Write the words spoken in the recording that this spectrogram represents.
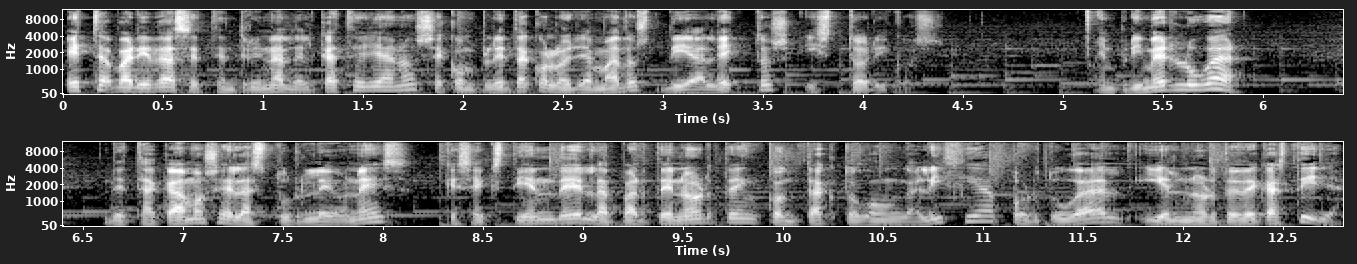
Esta variedad septentrional del castellano se completa con los llamados dialectos históricos. En primer lugar, Destacamos el asturleonés, que se extiende en la parte norte en contacto con Galicia, Portugal y el norte de Castilla.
